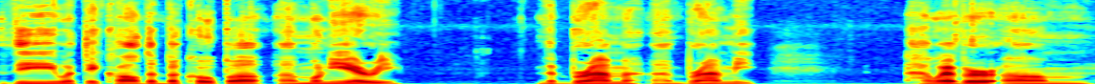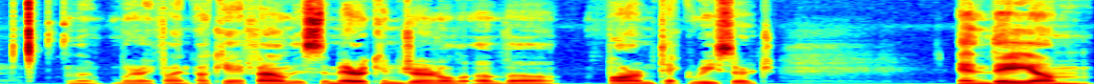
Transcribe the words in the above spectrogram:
the what they call the Bacopa uh, monnieri, the Brahm uh, Brahmi. However, um, where I find okay, I found this American Journal of uh, PharmTech Research, and they um,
